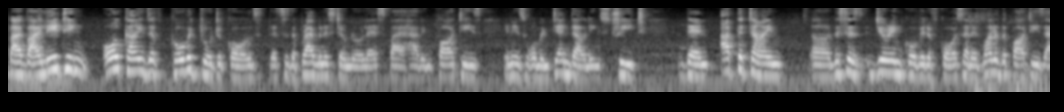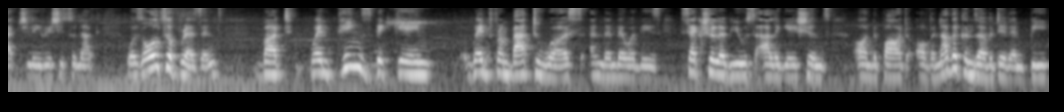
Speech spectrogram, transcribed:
by violating all kinds of COVID protocols, this is the Prime Minister no less, by having parties in his home in 10 Downing Street, then at the time, uh, this is during COVID, of course, and at one of the parties, actually, Rishi Sunak was also present. But when things became went from bad to worse, and then there were these sexual abuse allegations on the part of another Conservative MP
